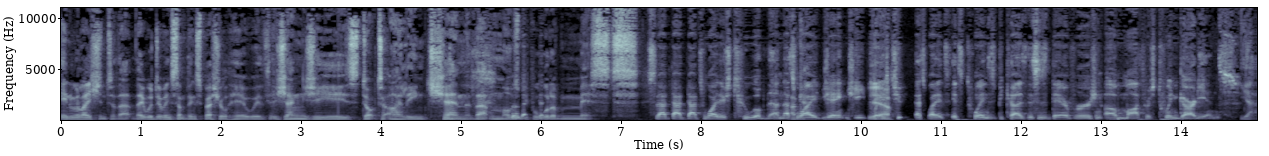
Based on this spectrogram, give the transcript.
In relation to that, they were doing something special here with Zhang Ziyi's Dr. Ilene Chen that most So that- people will have missed. So that, that that's why there's two of them. That's why Zhang Ziyi plays Yeah. two. That's why it's it's twins because this is their version of Mothra's twin guardians. Yeah.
